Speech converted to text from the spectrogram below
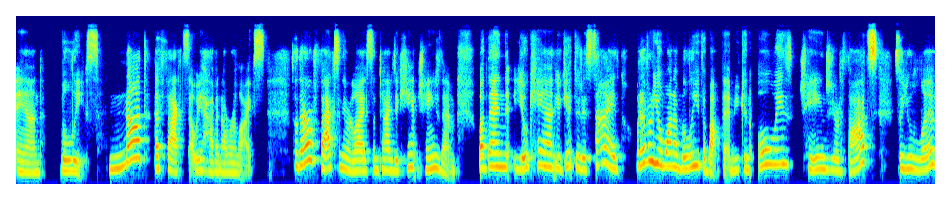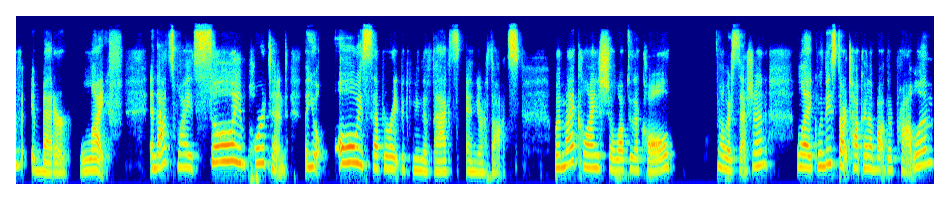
and beliefs, not the facts that we have in our lives. So there are facts in your life. Sometimes you can't change them, but then you can, you get to decide whatever you want to believe about them. You can always change your thoughts so you live a better life. And that's why it's so important that you always separate between the facts and your thoughts. When my clients show up to the call, our session, like when they start talking about their problem,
